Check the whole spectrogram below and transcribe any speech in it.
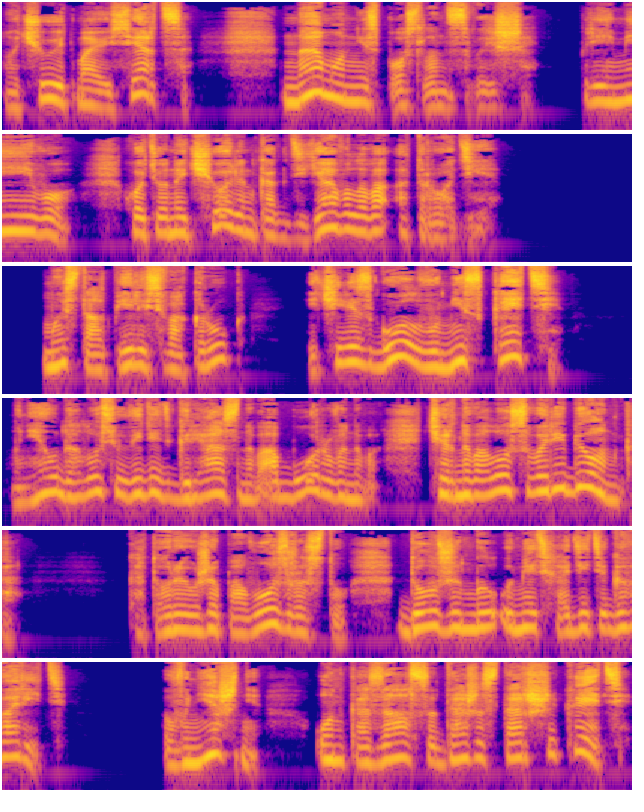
Но чует мое сердце, нам он не спослан свыше. Прими его, хоть он и черен, как дьяволово отродье». Мы столпились вокруг, и через голову мисс Кэти мне удалось увидеть грязного, оборванного, черноволосого ребенка, который уже по возрасту должен был уметь ходить и говорить. Внешне он казался даже старше Кэти,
